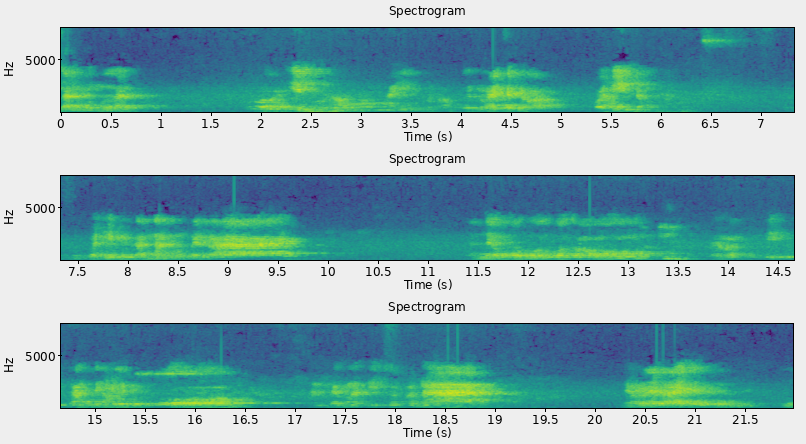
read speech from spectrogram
สันก็เหมือนว่าอิ่มเอาไอ้เอาเกินไรแต่ก็พอดีกับพอดีกับกันนั่งลงไปหลายอันเดียวเขาบอกว่าเขาแต่ว่าทุกทีทุกครั้งแต่เลยโอ้ ธรรมาติสุปนาเนี่ยหลายๆองค์โอ้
